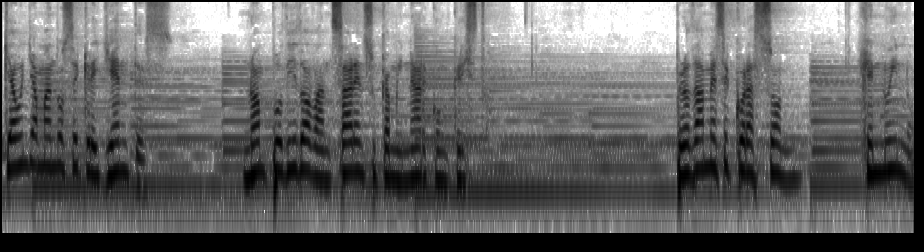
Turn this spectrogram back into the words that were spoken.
que aún llamándose creyentes, no han podido avanzar en su caminar con Cristo. Pero dame ese corazón genuino,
